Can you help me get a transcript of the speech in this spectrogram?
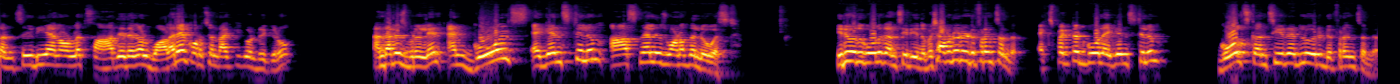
കൺസീഡ് ചെയ്യാനുള്ള സാധ്യതകൾ വളരെ കുറച്ചുണ്ടാക്കിക്കൊണ്ടിരിക്കുന്നു. And that is brilliant and goals എഗൻസ്റ്റിലും Arsenal is one of the lowest ഇരുപത് ഗോൾ കൺസീഡ് ചെയ്യുന്നു. പക്ഷെ അവിടെ ഒരു ഡിഫറൻസ് ഉണ്ട്. എക്സ്പെക്ടഡ് ഗോൾ എഗൻസ്റ്റിലും ഗോൾസ് കൺസീഡഡിലും ഒരു ഡിഫറൻസ് ഉണ്ട്.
